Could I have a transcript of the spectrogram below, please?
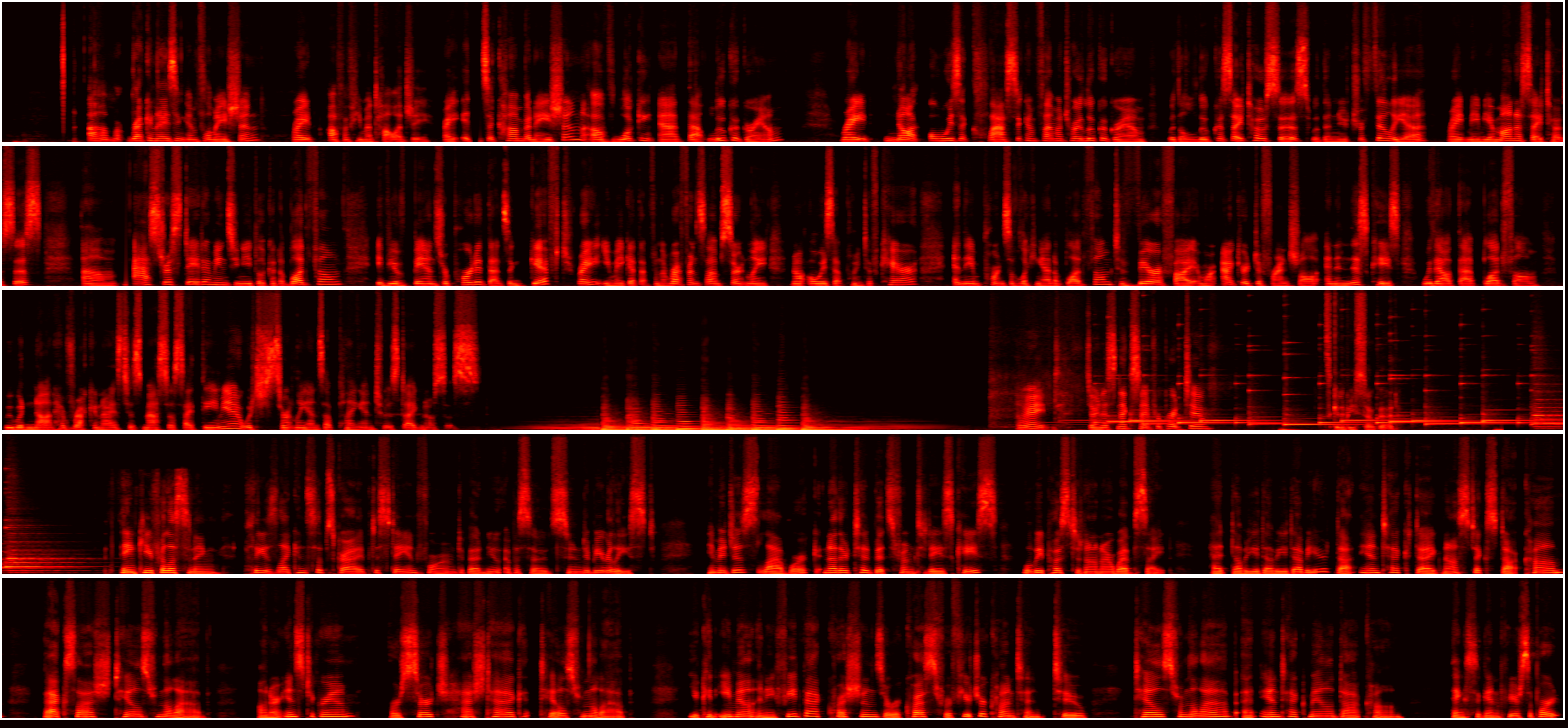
Um, recognizing inflammation, right, off of hematology, right? It's a combination of looking at that leukogram, right? Not always a classic inflammatory leukogram with a leukocytosis, with a neutrophilia, right? Maybe a monocytosis. Um, asterisk data means you need to look at a blood film. If you have bands reported, that's a gift, right? You may get that from the reference lab, certainly not always at point of care. And the importance of looking at a blood film to verify a more accurate differential. And in this case, without that blood film, we would not have recognized his mastocythemia, which certainly ends up playing into his diagnosis. All right. Join us next time for part two. It's going to be so good. Thank you for listening. Please like and subscribe to stay informed about new episodes soon to be released. Images, lab work, and other tidbits from today's case will be posted on our website at www.antechdiagnostics.com backslash tales from the lab, on our Instagram, or search hashtag tales from the lab. You can email any feedback, questions, or requests for future content to talesfromthelab at antechmail.com. Thanks again for your support.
